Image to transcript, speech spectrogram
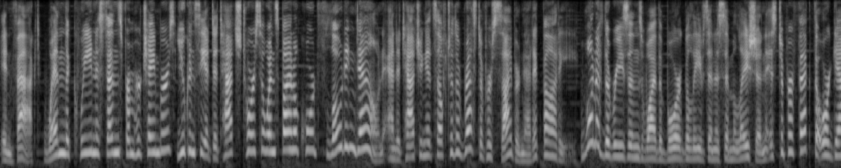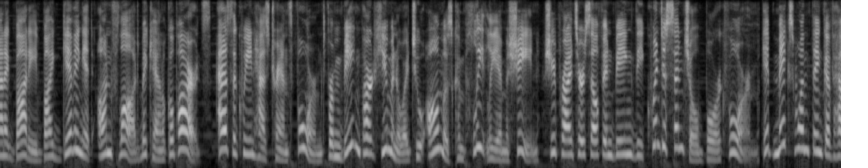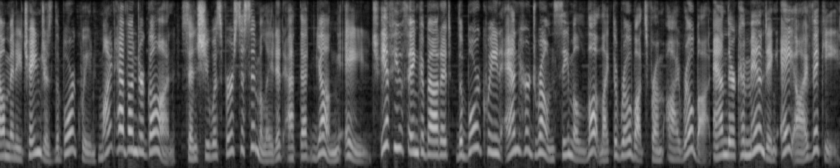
In fact, when the Queen ascends from her chambers, you can see a detached torso and spinal cord floating down and attaching itself to the rest of her cybernetic body. One of the reasons why the Borg believes in assimilation is to perfect the organic body by giving it unflawed mechanical parts. As the Queen has transformed from being part humanoid to almost completely a machine, she prides herself in being the quintessential Borg form. It makes one think of how many changes the Borg Queen might have undergone since she was first assimilated at that young age. If you think about it, the Borg Queen and her drones seem a lot like the robots from iRobot and their commanding AI VIKI.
